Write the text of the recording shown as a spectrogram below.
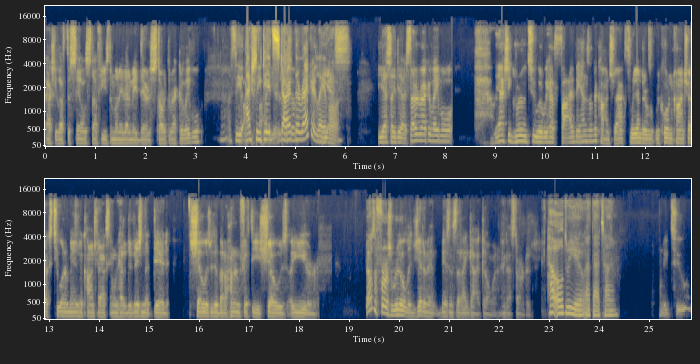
Actually left the sales stuff, used the money that I made there to start the record label. Oh, so you actually did start so. the record label. Yes. Yes, I did. I started a record label. We actually grew to where we had five bands under contract, three under recording contracts, two under management contracts, and we had a division that did shows. We did about 150 shows a year that was the first real legitimate business that I got going and got started. How old were you at that time? 22.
